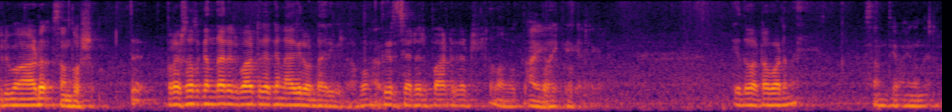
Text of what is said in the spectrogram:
ഒരുപാട് സന്തോഷം. പ്രേക്ഷകർക്ക് എന്തായാലും ഒരു പാട്ട് കേൾക്കാൻ ആഗ്രഹം ഉണ്ടായിരിക്കില്ല. അപ്പം തീർച്ചയായിട്ടും ഒരു പാട്ട് കേട്ടിട്ട് നമുക്ക്. വായിക്കാം ഏത് പാട്ടാണ് പാടുന്നത് സന്ധ്യ വൈകുന്നേരം.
